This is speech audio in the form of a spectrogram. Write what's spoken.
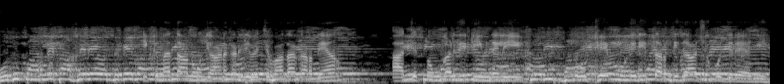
ਉਦੋਂ ਪਰਲੇ ਪਾਸੇ ਦੇ ਉੱਡ ਕੇ ਇੱਕ ਮੈਂ ਤੁਹਾਨੂੰ ਜਾਣਕਾਰੀ ਦੇ ਵਿੱਚ ਵਾਅਦਾ ਕਰਦੇ ਹਾਂ। ਅੱਜ ਤੁੰਗਲ ਦੀ ਟੀਮ ਦੇ ਲਈ ਕੋਠੇ ਪੁਣੇ ਦੀ ਧਰਤੀ ਦਾ ਆਸ਼ੂ ਪੁੱਜ ਰਿਹਾ ਜੀ।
